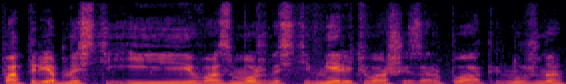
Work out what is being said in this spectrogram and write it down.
потребности и возможности мерить вашей зарплатой, нужно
